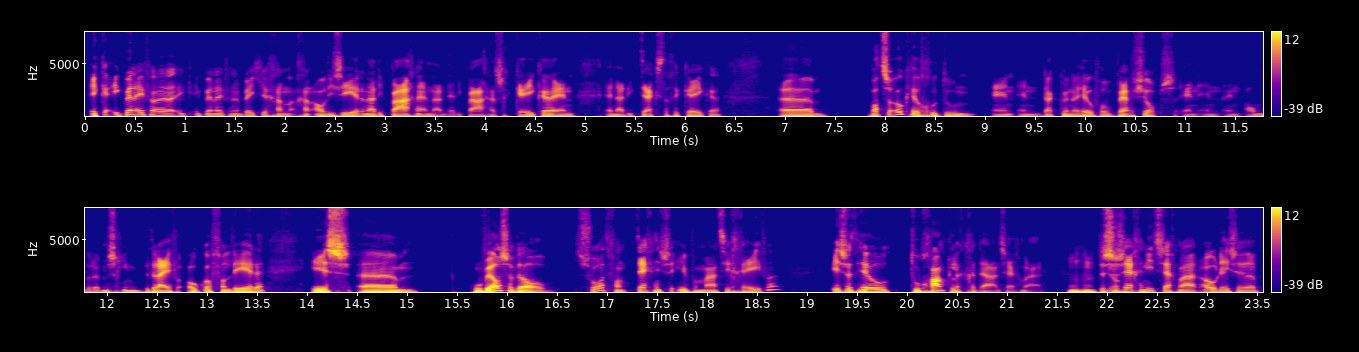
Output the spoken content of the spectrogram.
ik, ik, ben even, ik, ik ben even een beetje gaan, gaan analyseren naar die pagina. En naar, naar die pagina's gekeken en, en naar die teksten gekeken. Ehm, wat ze ook heel goed doen, en, en daar kunnen heel veel webshops en, en, en andere misschien bedrijven ook wel van leren, is ehm, hoewel ze wel soort van technische informatie geven, is het heel toegankelijk gedaan, zeg maar. Mhm. Dus ze zeggen niet, zeg maar, oh, deze,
